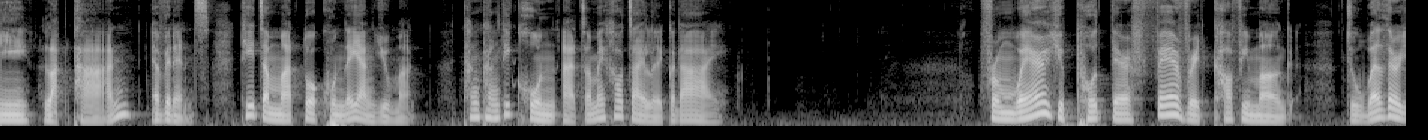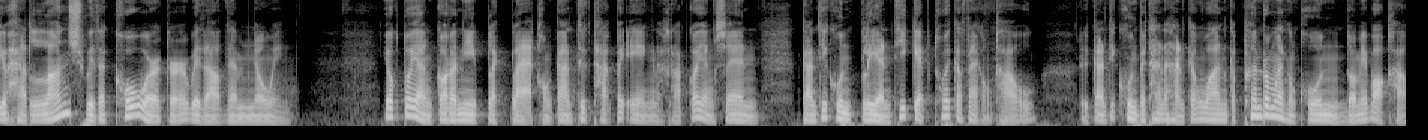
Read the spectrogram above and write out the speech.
มีหลักฐาน evidence ที่จะมัดตัวคุณได้อย่างอยู่หมัด ทั้งๆทที่คุณอาจจะไม่เข้าใจเลยก็ได้ From where you put their favorite coffee mug to whether you had lunch with a coworker without them knowing ยกตัวอย่างกรณีแปลก ๆ ของการทึกทักไปเองนะครับ ก็อย่างเช่น การที่คุณเปลี่ยนที่เก็บถ้วยกาแฟของเขา รือการที่คุณไปทานอาหารกลางวันกับเพื่อนร่วมงานของคุณโดยไม่บอกเขา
